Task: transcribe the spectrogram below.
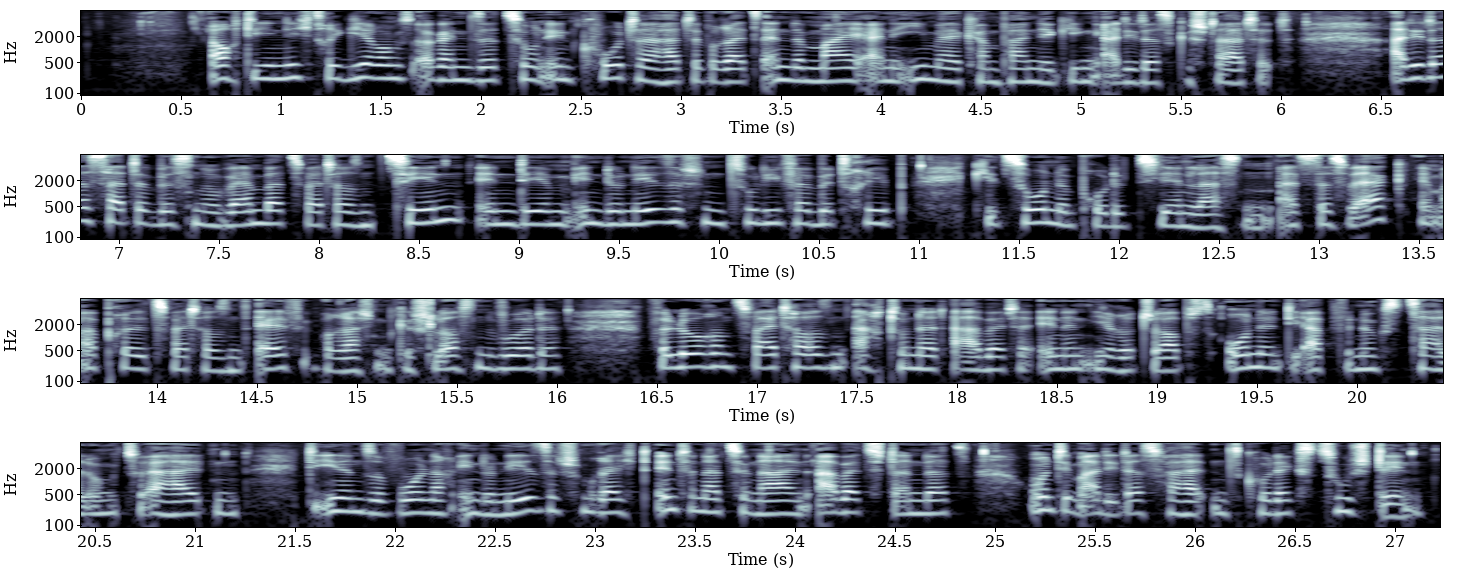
Auch die Nichtregierungsorganisation Inkota hatte bereits Ende Mai eine E-Mail-Kampagne gegen Adidas gestartet. Adidas hatte bis November 2010 in dem indonesischen Zulieferbetrieb Kizone produzieren lassen. Als das Werk im April 2011 überraschend geschlossen wurde, verloren 2800 ArbeiterInnen ihre Jobs, ohne die Abfindungszahlungen zu erhalten, die ihnen sowohl nach indonesischem Recht, internationalen Arbeitsstandards und dem Adidas-Verhaltenskodex zustehen.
